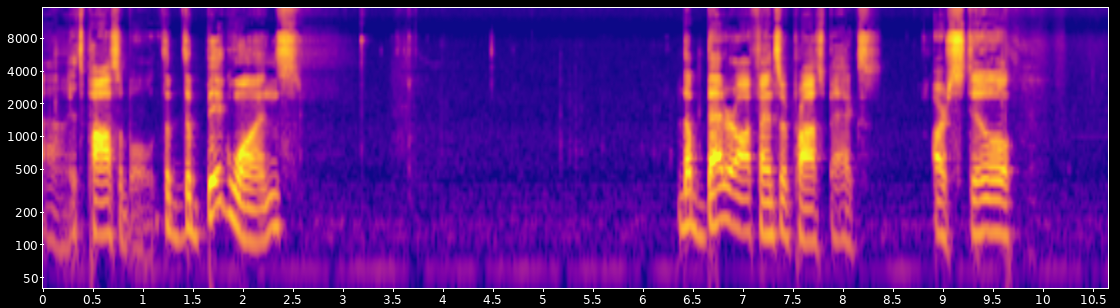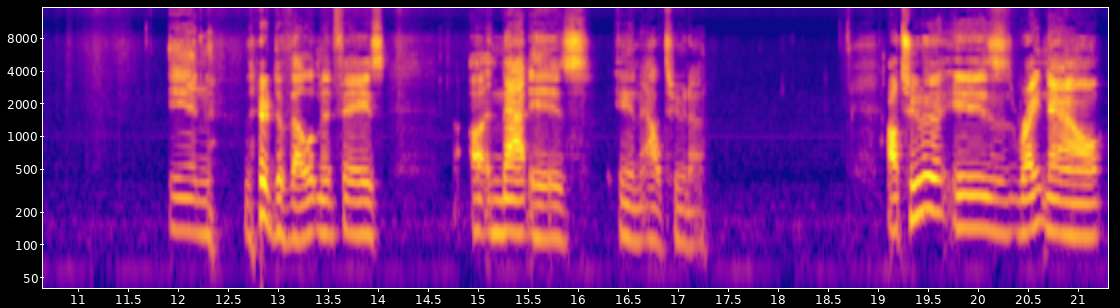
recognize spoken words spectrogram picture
Uh, it's possible. The the big ones, the better offensive prospects, are still in their development phase, uh, and that is in Altoona. Altoona is right now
